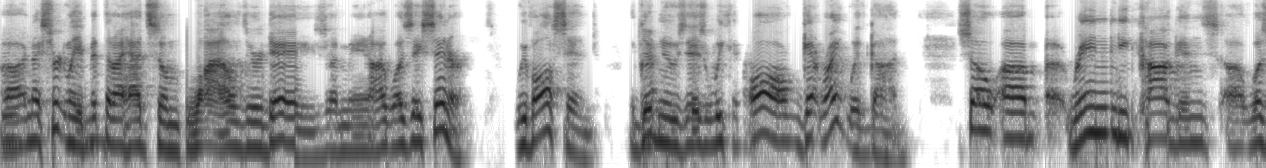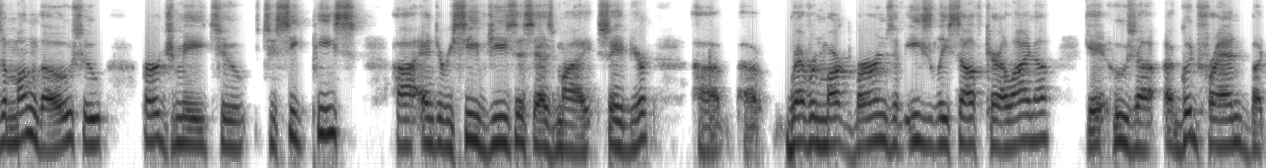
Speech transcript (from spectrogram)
Uh, and I certainly admit that I had some wilder days. I mean, I was a sinner. We've all sinned. The good yeah. news is we can all get right with God. So um, uh, Randy Coggins uh, was among those who urged me to to seek peace uh, and to receive Jesus as my Savior. Uh, uh, Reverend Mark Burns of Easley, South Carolina, who's a, a, good friend, but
